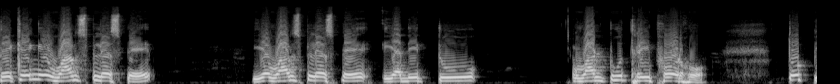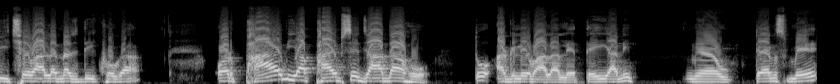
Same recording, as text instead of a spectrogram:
देखेंगे वंस प्लेस पे, ये वंस प्लेस पे यदि two one two three four हो तो पीछे वाला नज़दीक होगा। और फाइव या फाइव से ज़्यादा हो तो अगले वाला लेते हैं, यानी टेंस में,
